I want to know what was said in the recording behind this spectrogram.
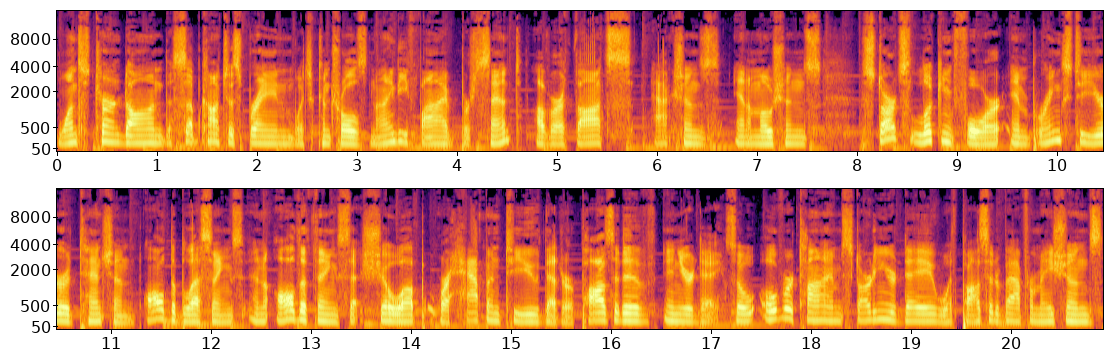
Once turned on, the subconscious brain, which controls 95% of our thoughts, actions, and emotions, starts looking for and brings to your attention all the blessings and all the things that show up or happen to you that are positive in your day. So, over time, starting your day with positive affirmations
